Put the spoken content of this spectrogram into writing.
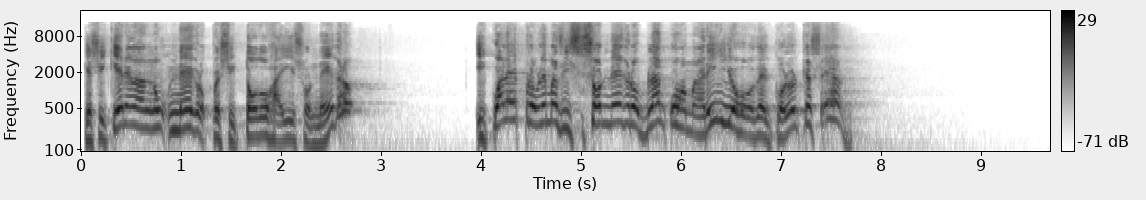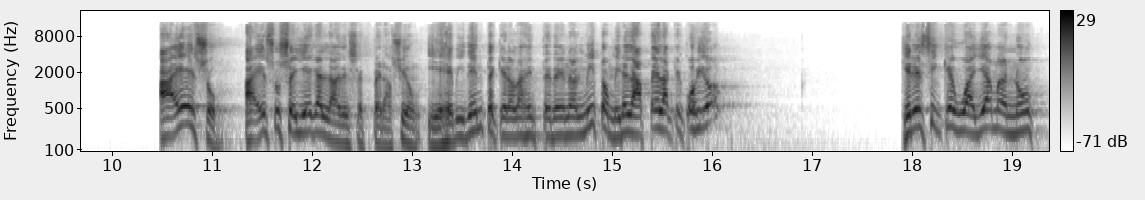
Que si quieren a un negro, pues si todos ahí son negros. ¿Y cuál es el problema si son negros, blancos, amarillos o del color que sean? A eso, a eso se llega en la desesperación. Y es evidente que era la gente de Nalmito. Mire la pela que cogió. Quiere decir que Guayama no,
